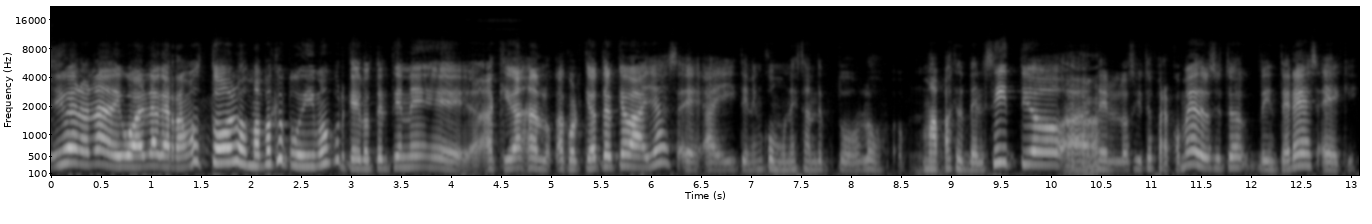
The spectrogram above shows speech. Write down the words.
y bueno, nada, igual agarramos todos los mapas que pudimos porque el hotel tiene, eh, aquí a, cualquier hotel que vayas, eh, ahí tienen como un stand de todos los mapas del sitio, ah, de los sitios para comer, de los sitios de interés, X.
